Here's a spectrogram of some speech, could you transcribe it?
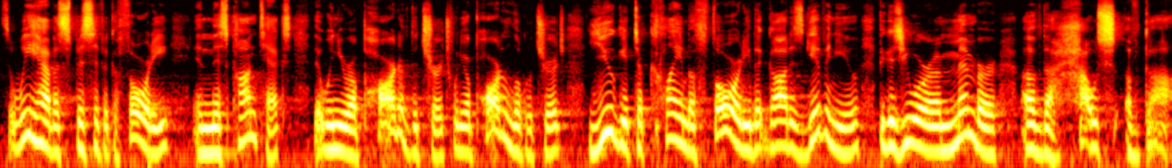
So, we have a specific authority in this context that when you're a part of the church, when you're a part of the local church, you get to claim authority that God has given you because you are a member of the house of God.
